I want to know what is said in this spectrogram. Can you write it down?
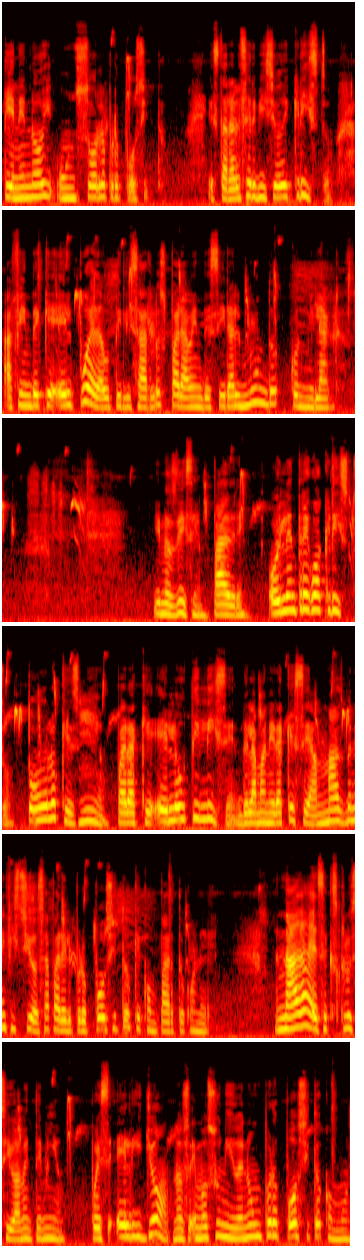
tienen hoy un solo propósito, estar al servicio de Cristo, a fin de que Él pueda utilizarlos para bendecir al mundo con milagros. Y nos dicen, Padre, hoy le entrego a Cristo todo lo que es mío, para que Él lo utilice de la manera que sea más beneficiosa para el propósito que comparto con Él. Nada es exclusivamente mío, pues Él y yo nos hemos unido en un propósito común.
